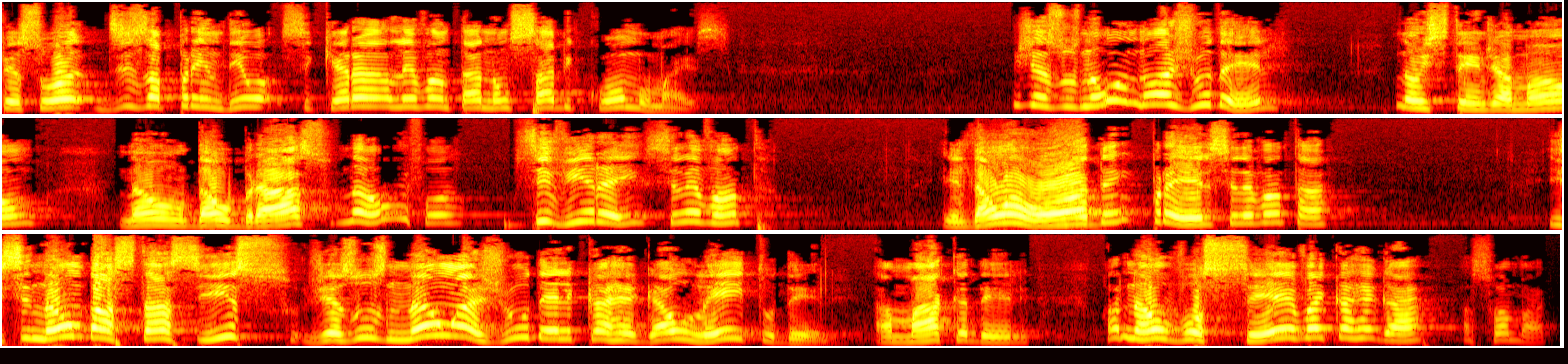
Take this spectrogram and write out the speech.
pessoa desaprendeu sequer a levantar, não sabe como mais. E Jesus não, não ajuda ele. Não estende a mão, não dá o braço. Não, ele falou, se vira aí, se levanta. Ele dá uma ordem para ele se levantar. E se não bastasse isso, Jesus não ajuda ele a carregar o leito dele, a maca dele. Ah, não, você vai carregar a sua maca.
